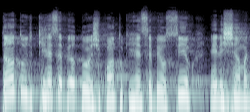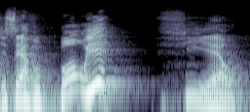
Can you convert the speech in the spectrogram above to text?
tanto o que recebeu dois quanto o que recebeu cinco, ele chama de servo bom e fiel.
